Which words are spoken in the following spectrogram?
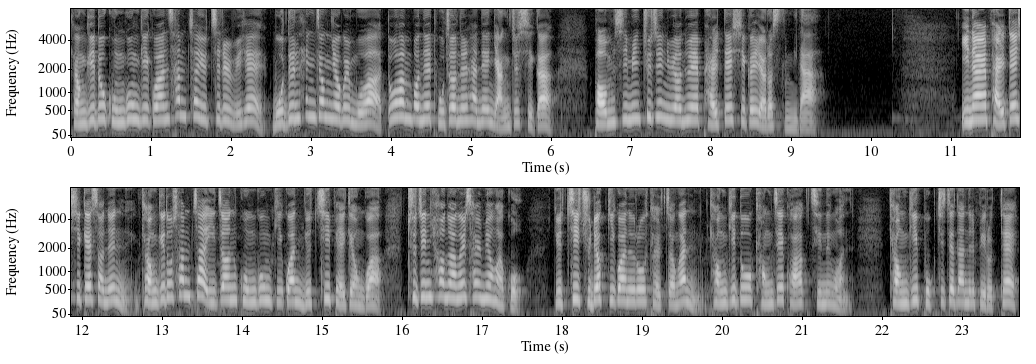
경기도 공공기관 3차 유치를 위해 모든 행정력을 모아 또 한 번의 도전을 하는 양주시가 범시민 추진위원회 발대식을 열었습니다. 이날 발대식에서는 경기도 3차 이전 공공기관 유치 배경과 추진 현황을 설명하고 유치 주력기관으로 결정한 경기도 경제과학진흥원, 경기복지재단을 비롯해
